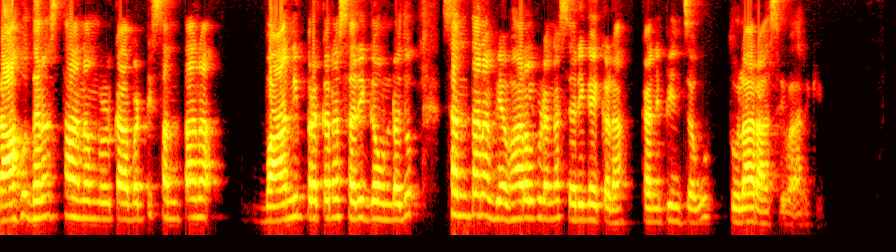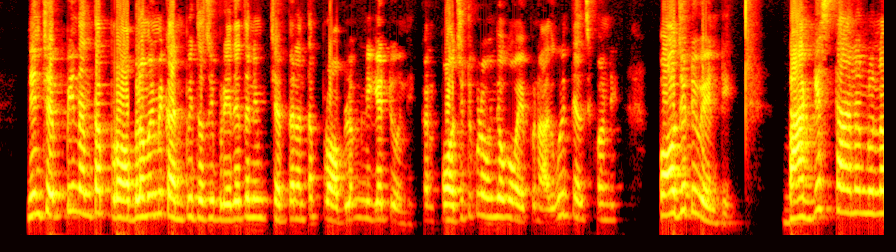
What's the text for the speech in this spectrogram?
రాహు ధన స్థానంలో కాబట్టి సంతాన వాణి ప్రకారం సరిగ్గా ఉండదు. సంతాన వ్యవహారాలు కూడా సరిగ్గా ఇక్కడ కనిపించవు. తులారాశి వారికి. నేను చెప్పినంత ప్రాబ్లమే మీకు అనిపించవచ్చు ఇప్పుడు ఏదైతే నేను చెప్పినంత ప్రాబ్లం నెగటివ్ ఉంది. కానీ పాజిటివ్ కూడా ఉంది ఒకవైపున అది కూడా తెలుసుకోండి. పాజిటివ్ ఏంటి? భాగ్యస్థానంలో ఉన్న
